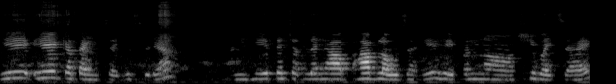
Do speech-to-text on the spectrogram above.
हे हे एका ताईंचं आहे दुसऱ्या. आणि हे त्याच्यातलं हा हा ब्लाऊज आहे. हे पण शिवायचं आहे.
